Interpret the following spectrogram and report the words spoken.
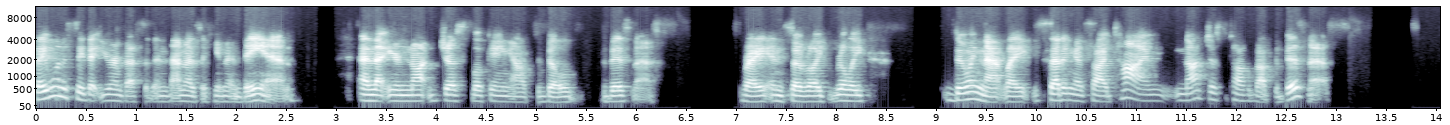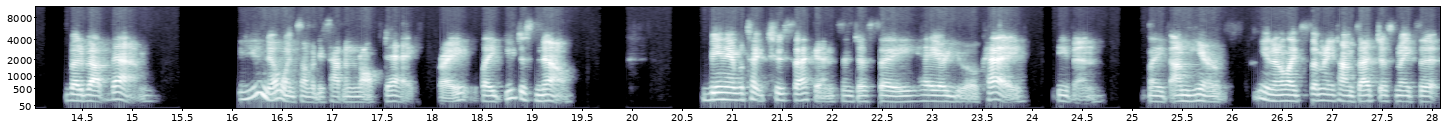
They want to see that you're invested in them as a human being and that you're not just looking out to build the business. Right. And so, like, really doing that, like setting aside time, not just to talk about the business, but about them. You know when somebody's having an off day, right? Like you just know. Being able to take two seconds and just say, Hey, are you okay? Even like I'm here, you know, like so many times that just makes it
